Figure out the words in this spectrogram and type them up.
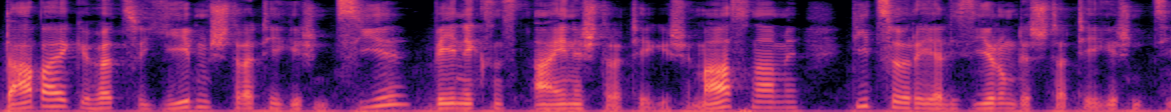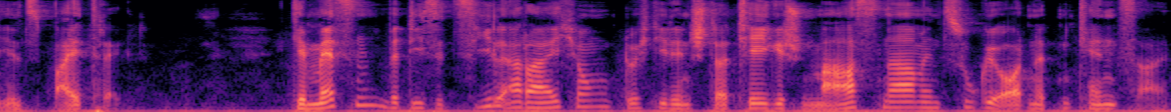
Dabei gehört zu jedem strategischen Ziel wenigstens eine strategische Maßnahme, die zur Realisierung des strategischen Ziels beiträgt. Gemessen wird diese Zielerreichung durch die den strategischen Maßnahmen zugeordneten Kennzahlen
